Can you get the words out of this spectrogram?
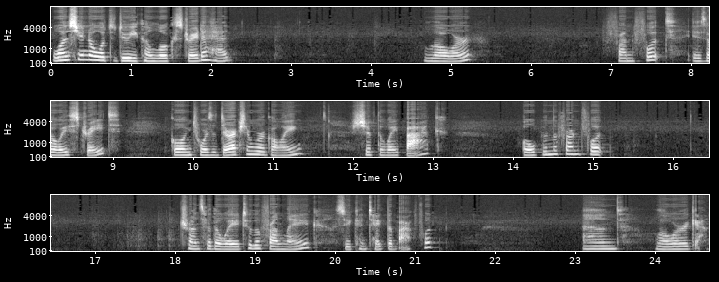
once you know what to do, you can look straight ahead, lower, front foot is always straight, going towards the direction we're going, shift the weight back, open the front foot, transfer the weight to the front leg so you can take the back foot and lower again.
